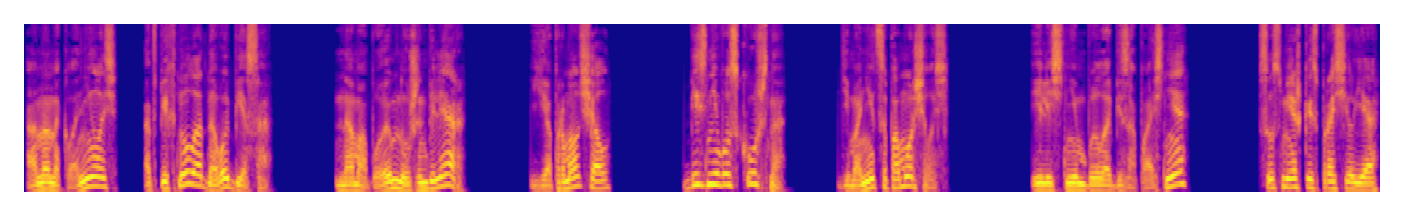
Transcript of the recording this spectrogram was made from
Она наклонилась, отпихнула одного беса. «Нам обоим нужен бильяр». Я промолчал. «Без него скучно». Демоница поморщилась. «Или с ним было безопаснее?» С усмешкой спросил я.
